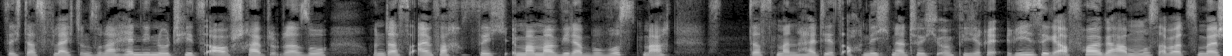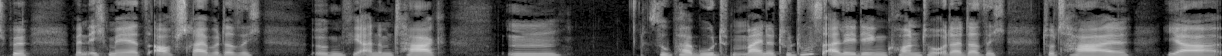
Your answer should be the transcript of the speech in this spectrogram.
sich das vielleicht in so einer Handynotiz aufschreibt oder so und das einfach sich immer mal wieder bewusst macht, dass man halt jetzt auch nicht natürlich irgendwie riesige Erfolge haben muss. Aber zum Beispiel, wenn ich mir jetzt aufschreibe, dass ich irgendwie an einem Tag mh, mm, super gut meine To-Dos erledigen konnte oder dass ich total, ja,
